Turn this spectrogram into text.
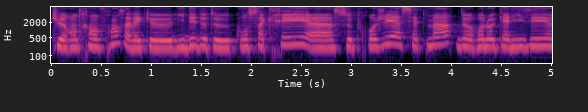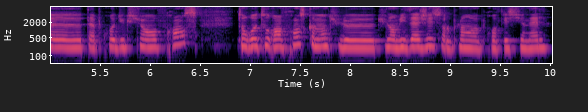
Tu es rentrée en France avec euh, l'idée de te consacrer à ce projet, à cette marque, de relocaliser euh, ta production en France. Ton retour en France, comment tu l'envisageais sur le plan euh, professionnel?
